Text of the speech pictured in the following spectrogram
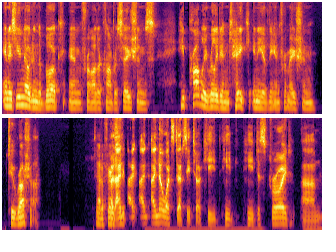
And as you note in the book and from other conversations, he probably really didn't take any of the information to Russia. Is that a fair But I. I, I- know what steps he took. He he he destroyed um,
